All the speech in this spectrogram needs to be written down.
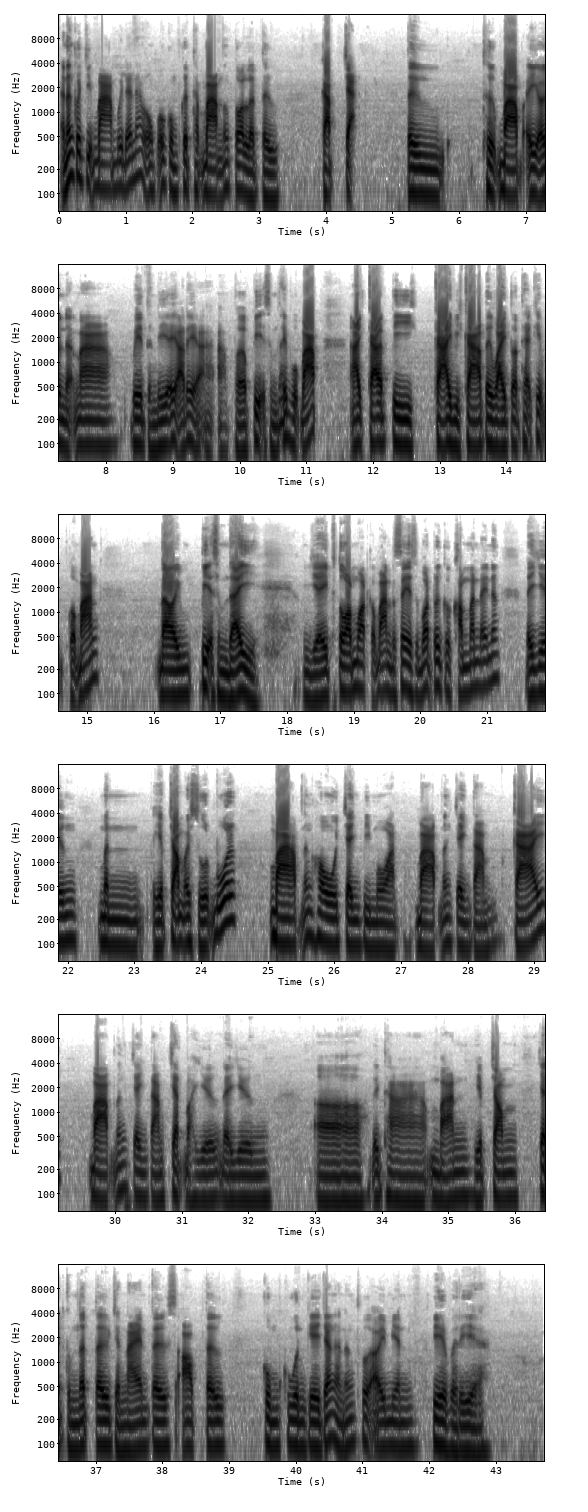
អាហ្នឹងក៏ជាបាបមួយដែរណាបងប្អូនកុំគិតថាបាបហ្នឹងតលទៅកាប់ចាក់ទៅធ្វើបាបអីឲ្យអ្នកណាវេទនាអីអត់ទេអាប្រើពាក្យសម្ដីពួកបាបអាចកើតពីកាយវិការទៅវាយទាត់ធកិក៏បានដោយពាក្យសម្ដី និយាយផ្ទាល់មាត់ក៏បានសរសេរសបុតឬក៏ comment អីហ្នឹងដែលយើងមិនរៀបចំឲ្យស្រួលបួលបាបហ្នឹងហូរចេញពីមាត់បាបហ្នឹងចេញតាមកាយបាបហ្នឹងចេញតាមចិត្តរបស់យើងដែលយើងអឺដូចថាមិនបានរៀបចំចិត្តគំនិតទៅចំណែនទៅស្អប់ទៅគុំគួនគេអញ្ចឹងអានឹងធ្វើឲ្យមានពាវរា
